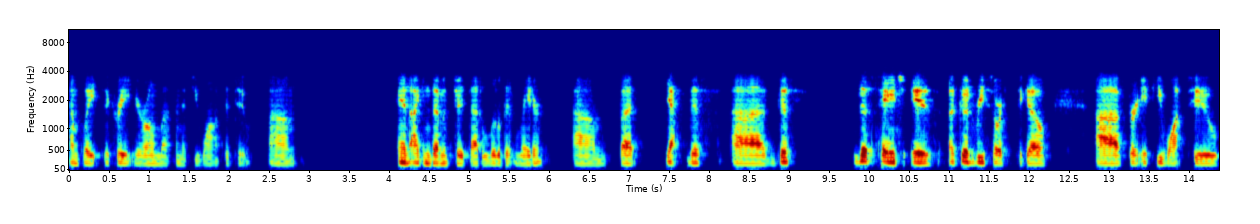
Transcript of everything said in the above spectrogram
template to create your own lesson if you wanted to. Um, and I can demonstrate that a little bit later. Um, but yeah, this uh, this this page is a good resource to go uh, for if you want to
